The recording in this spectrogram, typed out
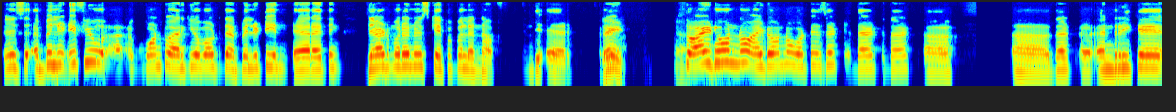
his ability. If you uh, want to argue about the ability in air, I think Gerard Moreno is capable enough in the air, Yeah, right? yeah. So I don't know. I don't know what is it that that uh, uh, that uh, Enrique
